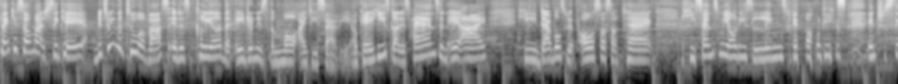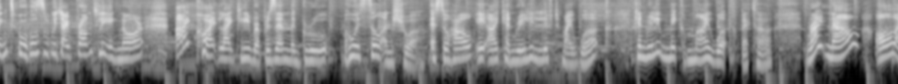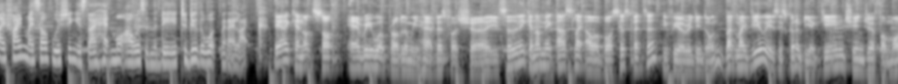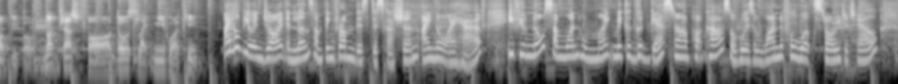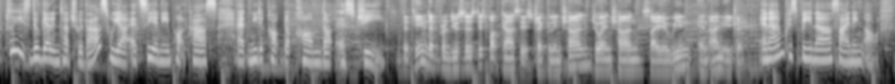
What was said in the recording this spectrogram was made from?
Thank you so much, CK. Between the two of us, it is clear that Adrian is the more IT savvy. Okay, he's got his hands in AI. He dabbles with all sorts of tech. He sends me all these links with all these interesting tools, which I promptly ignore. I quite likely represent the group who is still unsure as to how AI can really lift my work can really make my work better. Right now, all I find myself wishing is that I had more hours in the day to do the work that I like. AI cannot solve every work problem we have, that's for sure. It certainly cannot make us like our bosses better if we already don't. But my view is it's going to be a game changer for more people, not just for those like me who are keen. I hope you enjoyed and learned something from this discussion. I know I have. If you know someone who might make a good guest on our podcast or who has a wonderful work story to tell, please do get in touch with us. We are at CNA Podcasts at mediacorp.com.sg. The team that produces this podcast is Jacqueline Chan, Joanne Chan, Saya Win, and I'm Adrian. And I'm Crispina signing off.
